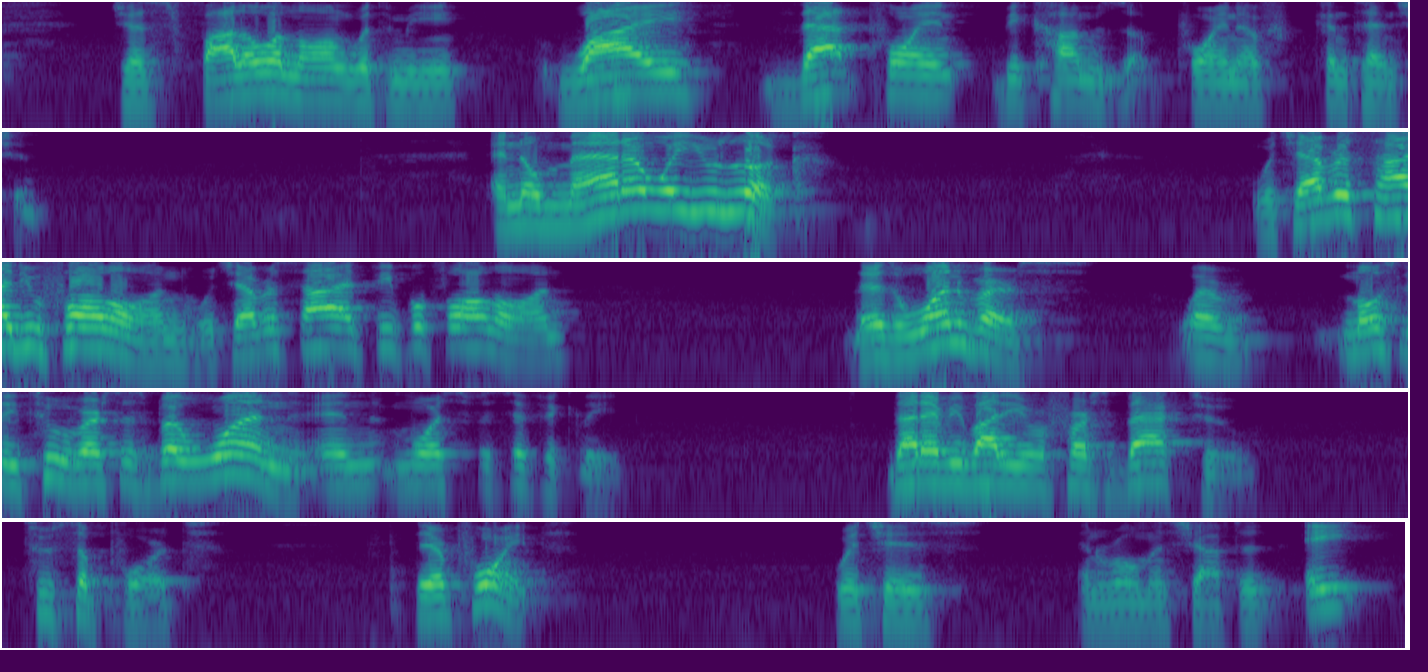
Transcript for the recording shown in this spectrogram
Just follow along with me. Why that point becomes a point of contention. And no matter where you look, whichever side you fall on, whichever side people fall on, there's one verse, well, mostly two verses, but one, and more specifically, that everybody refers back to to support their point, which is in Romans chapter 8,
